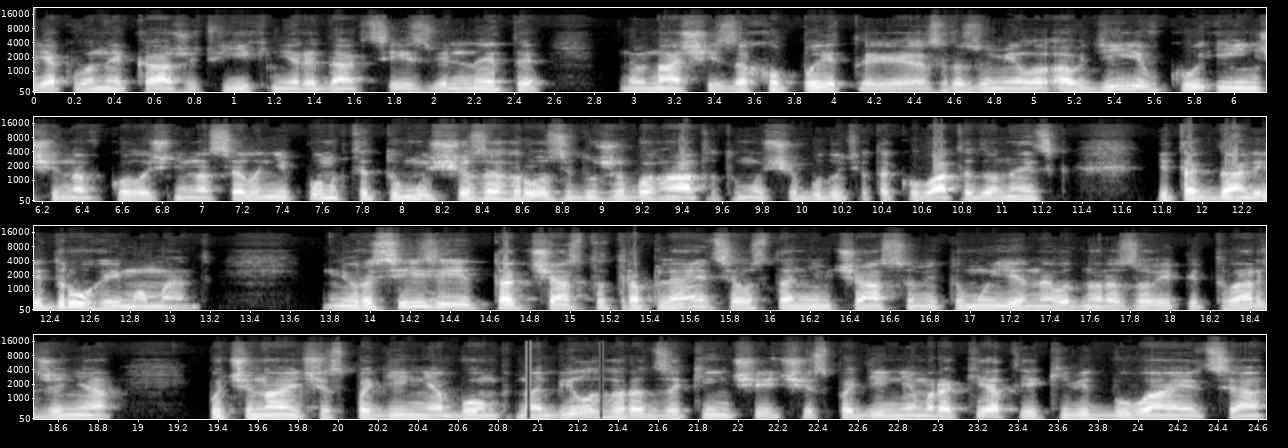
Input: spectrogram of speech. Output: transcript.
як вони кажуть, в їхній редакції звільнити. В нашій захопити зрозуміло Авдіївку і інші навколишні населені пункти, тому що загрози дуже багато, тому що будуть атакувати Донецьк і так далі. І другий момент в Росії так часто трапляється останнім часом, і тому є неодноразові підтвердження, починаючи з падіння бомб на Білгород, закінчуючи з падінням ракет, які відбуваються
